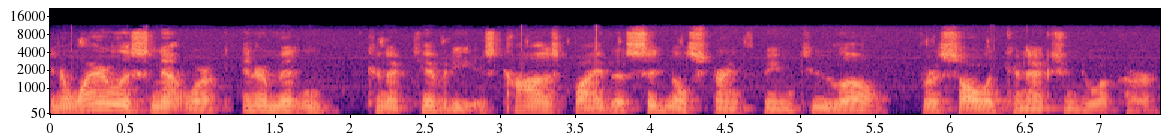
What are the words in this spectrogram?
In a wireless network, intermittent connectivity is caused by the signal strength being too low for a solid connection to occur.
